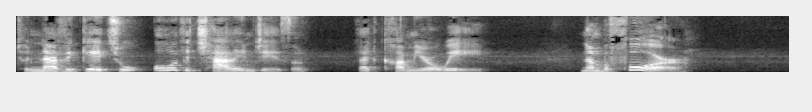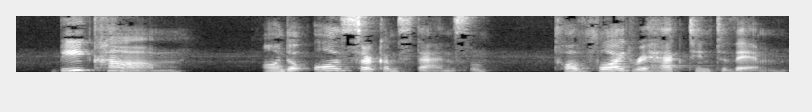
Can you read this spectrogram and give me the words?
to navigate through all the challenges that come your way. Number four, be calm under all circumstances to avoid reacting to them.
